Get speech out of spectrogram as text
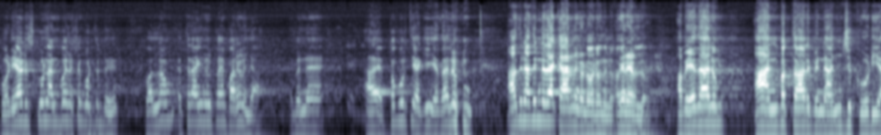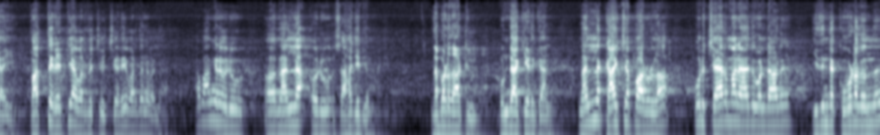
കോടിയാട് സ്കൂളിൽ അൻപത് ലക്ഷം കൊടുത്തിട്ട് കൊല്ലം എത്ര ആയി നിൽപ്പം ഞാൻ പറയണില്ല. പിന്നെ ആ എപ്പോൾ പൂർത്തിയാക്കി? ഏതായാലും അതിന് അതിന്റെതായ കാരണം കണ്ടു ഓരോന്നിനും. അങ്ങനെയാണല്ലോ. അപ്പോൾ ഏതായാലും ആ അൻപത്താറ് പിന്നെ അഞ്ച് കോടിയായി പത്ത് ഇരട്ടിയാണ് വർദ്ധിച്ചു ചെറിയ വർധനവല്ല. അപ്പോൾ അങ്ങനെ ഒരു നല്ല ഒരു സാഹചര്യം നമ്മുടെ നാട്ടിൽ ഉണ്ടാക്കിയെടുക്കാൻ നല്ല കാഴ്ചപ്പാടുള്ള ഒരു ചെയർമാൻ ആയതുകൊണ്ടാണ് ഇതിന്റെ കൂടെ നിന്ന്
